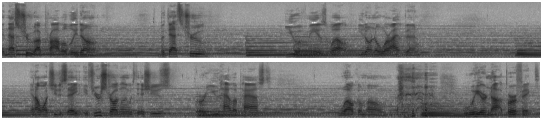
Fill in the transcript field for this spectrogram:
And that's true, I probably don't. But that's true you of me as well. You don't know where I've been. And I want you to say if you're struggling with issues or you have a past, welcome home. we are not perfect.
